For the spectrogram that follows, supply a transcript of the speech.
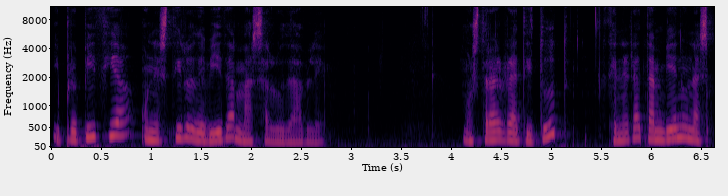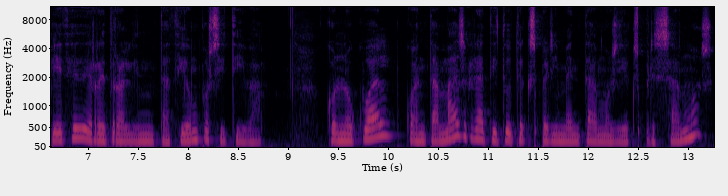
y propicia un estilo de vida más saludable. Mostrar gratitud genera también una especie de retroalimentación positiva, con lo cual cuanta más gratitud experimentamos y expresamos,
